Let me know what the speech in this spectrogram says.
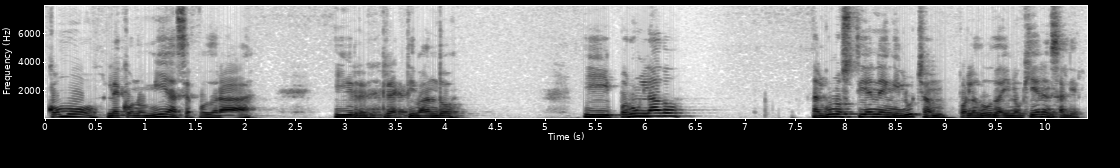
cómo la economía se podrá ir reactivando. Y por un lado, algunos tienen y luchan por la duda y no quieren salir.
